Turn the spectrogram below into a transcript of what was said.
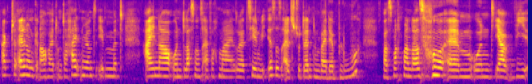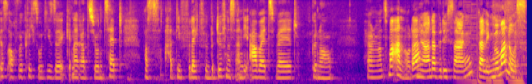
aktuell und genau heute unterhalten wir uns eben mit einer und lassen uns einfach mal so erzählen, wie ist es als Studentin bei der Blue? Was macht man da so? Ähm, und ja, wie ist auch wirklich so diese Generation Z? Was hat die vielleicht für Bedürfnisse an die Arbeitswelt? genau, hören wir uns mal an, oder? Ja, da würde ich sagen, da legen wir mal los.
